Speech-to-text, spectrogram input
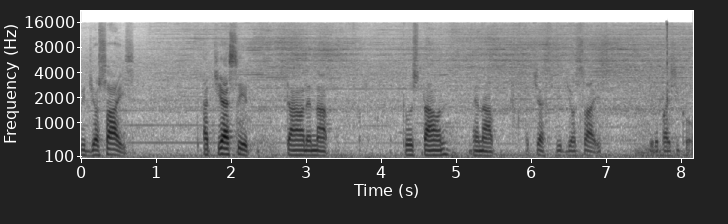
with your size. Adjust it down and up. Goes down and up. Adjust with your size with the bicycle.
